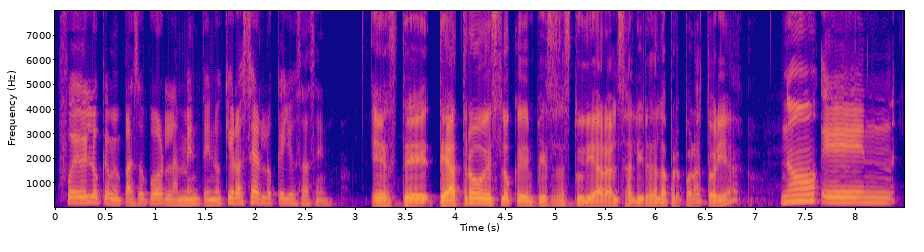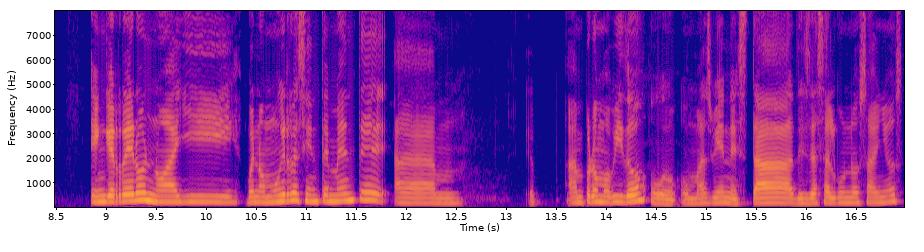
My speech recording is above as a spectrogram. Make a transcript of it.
fue lo que me pasó por la mente, no quiero hacer lo que ellos hacen. Este, ¿teatro es lo que empiezas a estudiar al salir de la preparatoria? No, en, en Guerrero no hay, bueno, muy recientemente um, han promovido, o, o, más bien está desde hace algunos años,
